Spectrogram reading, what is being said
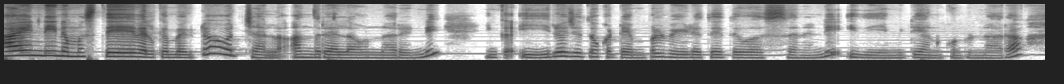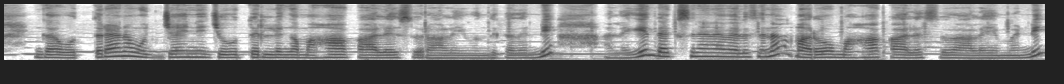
హాయ్ అండి. నమస్తే. Welcome back to our channel. అందరూ ఎలా ఉన్నారండి? ఇంకా ఈ రోజైతే ఒక టెంపుల్ వీడియోతో అయితే వస్తానండి. ఇది ఏమిటి అనుకుంటున్నారా? ఇంకా ఉత్తరాన ఉజ్జయిని జ్యోతిర్లింగ మహాకాళేశ్వర ఆలయం ఉంది కదండి అలాగే దక్షిణాన వెలసిన మరో మహాకాళేశ్వర ఆలయం అండి.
